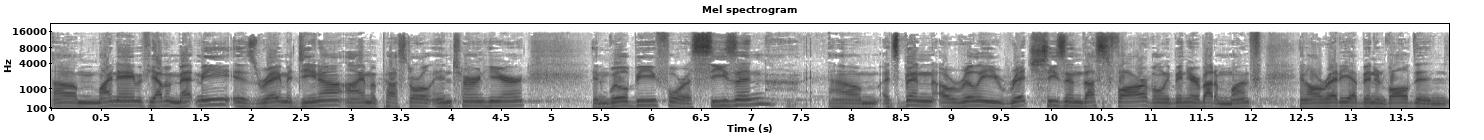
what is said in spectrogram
Um, my name, if you haven't met me, is Ray Medina. I'm a pastoral intern here and will be for a season. Um, it's been a really rich season thus far. I've only been here about a month, and already I've been involved in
